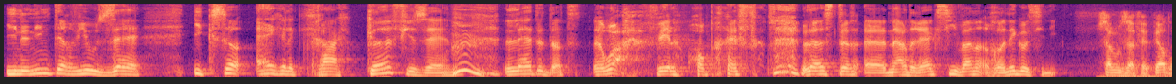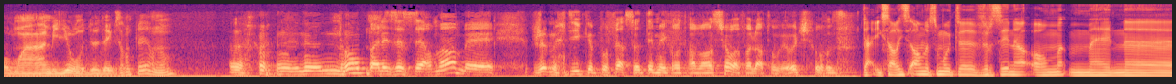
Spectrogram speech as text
in een interview zei ik zou eigenlijk graag kuifje zijn, hmm. leidde dat uh, wow, veel ophef. Luister uh, naar de reactie van René Goscinny. Ça vous a fait perdre au moins un million ou deux d'exemplaires, non euh, non, pas nécessairement, mais je me dis que pour faire sauter mes contraventions, il va falloir trouver autre chose. Ja, ik zal iets anders moeten verzinnen om mijn uh,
